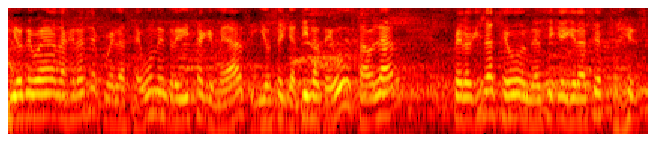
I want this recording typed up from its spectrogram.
y yo te voy a dar las gracias por la segunda entrevista que me das y yo sé que a ti no te gusta hablar, pero que es la segunda, así que gracias por eso.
